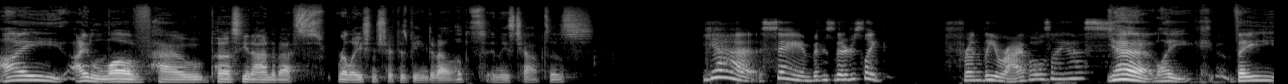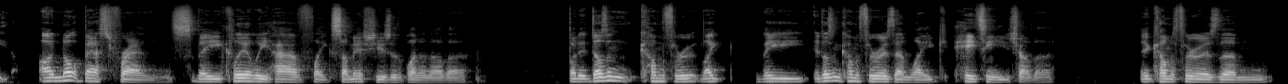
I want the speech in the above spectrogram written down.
I I love how Percy and Annabeth's relationship is being developed in these chapters. Yeah, same because they're just like friendly rivals, I guess. Yeah, like they are not best friends. They clearly have like some issues with one another. But it doesn't come through like they it doesn't come through as them like hating each other. It comes through as them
